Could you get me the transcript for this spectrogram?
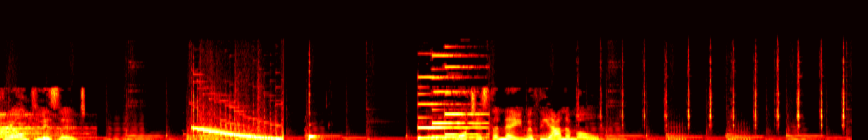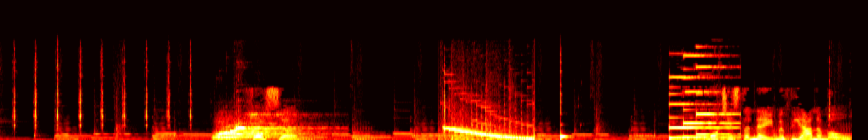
Frilled lizard. What is the name of the animal? Fossa. What is the name of the animal?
